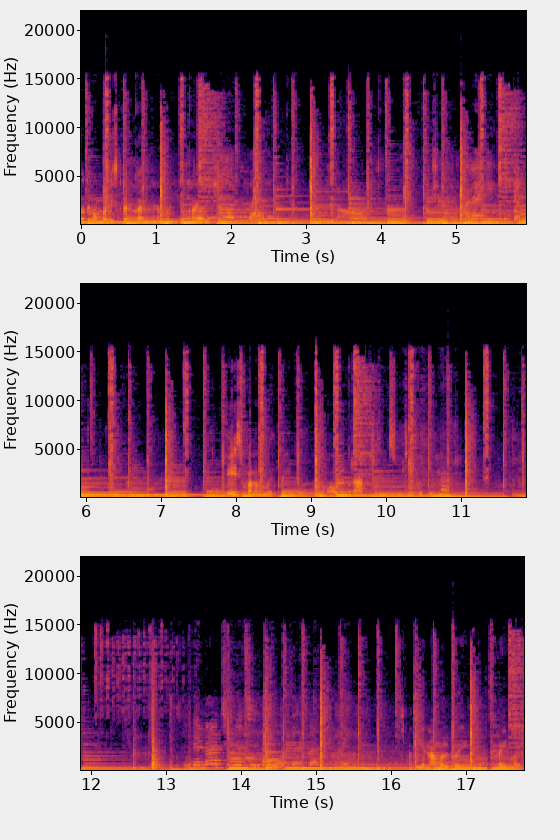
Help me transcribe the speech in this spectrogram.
இப்போது ரொம்ப ரிஸ்க் எடுக்காதீங்க. நம்ம வீட்டில் காய வச்சு வேஸ்ட் பண்ணக்கூடாது பெயிண்ட் அம்மாவோட கிராஃப்ட் திங்ஸ் வச்சுருக்கிறது இல்லை அது எனாமல் பெயிண்ட் ப்ரைமர்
